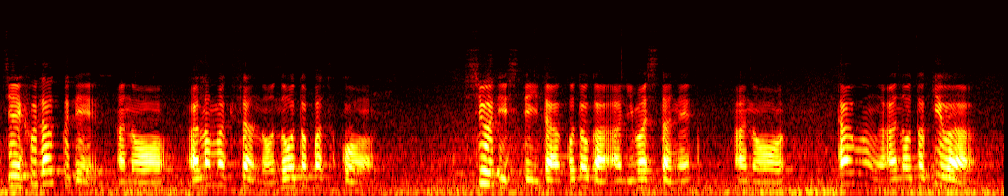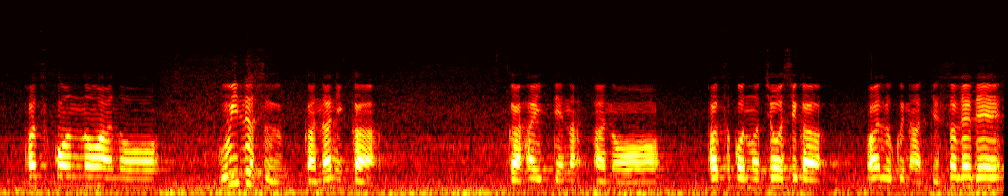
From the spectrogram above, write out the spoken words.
ー J フラッグであの荒牧さんのノートパソコンを修理していたことがありましたね。あの多分あの時はパソコンのあのウイルスか何かが入ってなあのパソコンの調子が悪くなってそれで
